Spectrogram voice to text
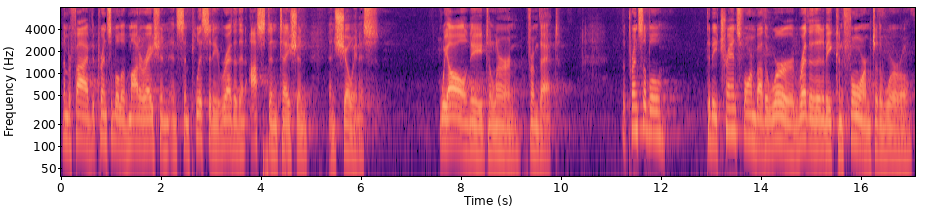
Number five, the principle of moderation and simplicity rather than ostentation and showiness. We all need to learn from that. The principle to be transformed by the Word rather than to be conformed to the world.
